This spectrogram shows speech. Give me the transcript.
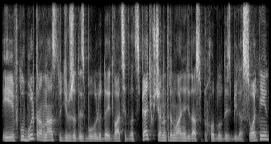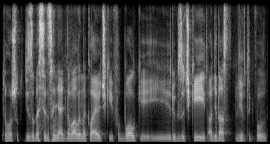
І в клуб Ультра в нас тоді вже десь було людей 20-25, хоча на тренування Дідасу приходило десь біля сотні, того що тоді за 10 занять давали наклеючки, і футболки, і рюкзачки. А Дідас вів таку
